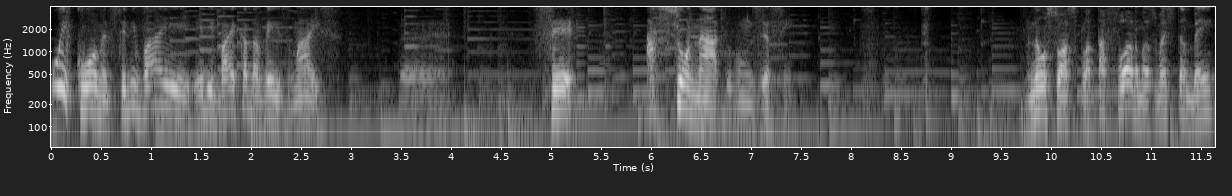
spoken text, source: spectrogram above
O e-commerce ele vai, ele vai cada vez mais é, ser acionado, vamos dizer assim. Não só as plataformas, mas também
